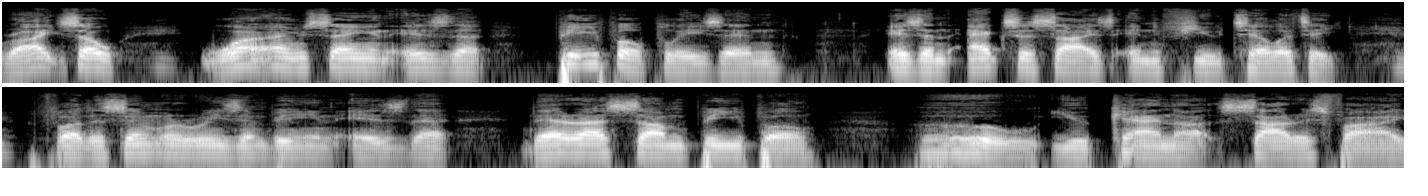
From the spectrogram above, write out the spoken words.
right? So, what I'm saying is that people pleasing is an exercise in futility for the simple reason being is that there are some people who you cannot satisfy,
